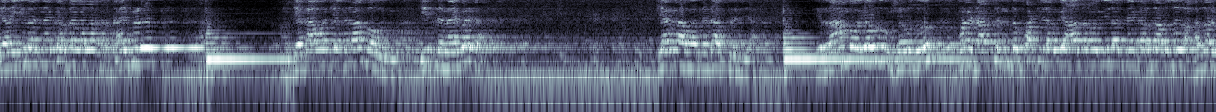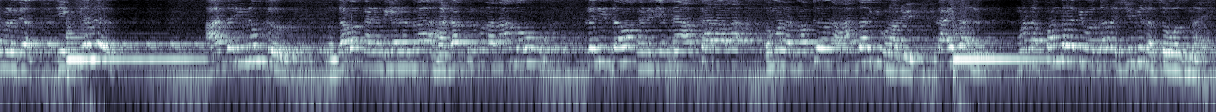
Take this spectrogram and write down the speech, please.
याला इलाज नाही करता आला का? काय मिळत त्या गावात एक रामभाऊ होतो. इथलं नाही बरं का? त्या गावातल्या डॉक्टरच्या. रामभाऊ एवढं हुशार होतो. मला डॉक्टरने तर पाठी लावली आजारावर इलाज नाही करता आला तर हजार मिळत ते केलं. आजारी नव्हतं. पण दवाखान्यात गेल्यानंतर हा डॉक्टर मला रामभाऊ कधी दवाखान्यात येत नाही. आज काय आला? तर मला डॉक्टर आजार घेऊन आलोय. काय झालं? मला पंधरा दिवस झालं जिबीला चवच नाही.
